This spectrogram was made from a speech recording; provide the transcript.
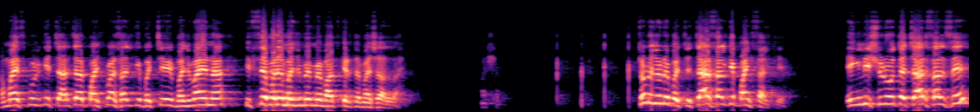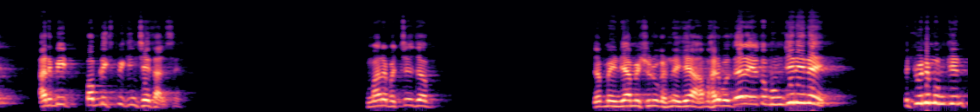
ہمارے اسکول کے چار چار پانچ پانچ سال کے بچے مجمع ہے نا اس سے بڑے مجمع میں بات کرتے ہیں ماشاء اللہ چھوٹے چھوٹے بچے چار سال کے پانچ سال کے انگلش شروع ہوتا ہے چار سال سے عربی پبلک سپیکنگ چھ سال سے ہمارے بچے جب جب میں انڈیا میں شروع کرنے گیا، ہمارے بولتے، ارے، یہ تو ممکن ہی نہیں. کیوں نہیں ممکن؟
